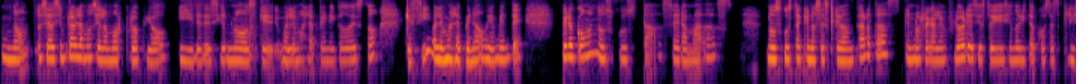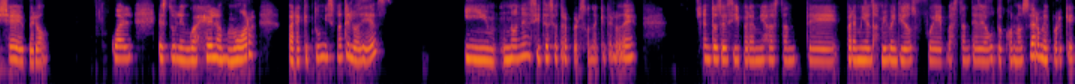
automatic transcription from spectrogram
¿No? O sea, siempre hablamos del amor propio y de decirnos que valemos la pena y todo esto, que sí, valemos la pena, obviamente, pero ¿cómo nos gusta ser amadas? Nos gusta que nos escriban cartas, que nos regalen flores, y estoy diciendo ahorita cosas cliché, pero ¿cuál es tu lenguaje del amor para que tú misma te lo des y no necesites a otra persona que te lo dé? Entonces sí, para mí es bastante, para mí el 2022 fue bastante de autoconocerme porque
